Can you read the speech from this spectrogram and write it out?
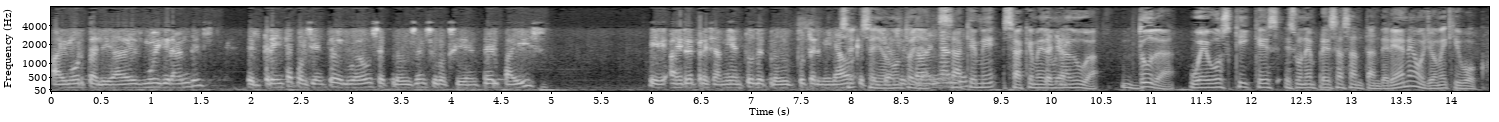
hay mortalidades muy grandes, el 30% del huevo se produce en suroccidente del país, eh, hay represamientos de producto terminado Se- que señor se Montoya, dañando. sáqueme, sáqueme de una duda. Duda, ¿Huevos Quiques es una empresa santandereana o yo me equivoco?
